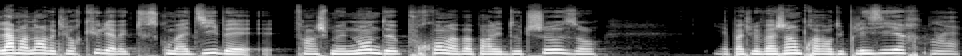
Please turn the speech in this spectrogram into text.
Là, maintenant, avec le recul et avec tout ce qu'on m'a dit, ben, enfin, je me demande pourquoi on m'a pas parlé d'autre chose. Il n'y a pas que le vagin pour avoir du plaisir. Ouais.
